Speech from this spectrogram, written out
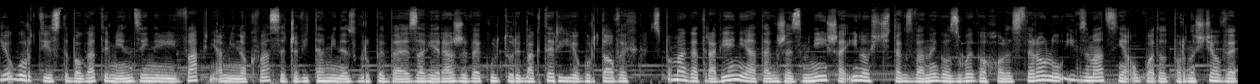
Jogurt jest bogaty m.in. w wapń, aminokwasy czy witaminy z grupy B, zawiera żywe kultury bakterii jogurtowych, wspomaga trawienie, a także zmniejsza ilość tzw. Tak złego cholesterolu i wzmacnia układ odpornościowy.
